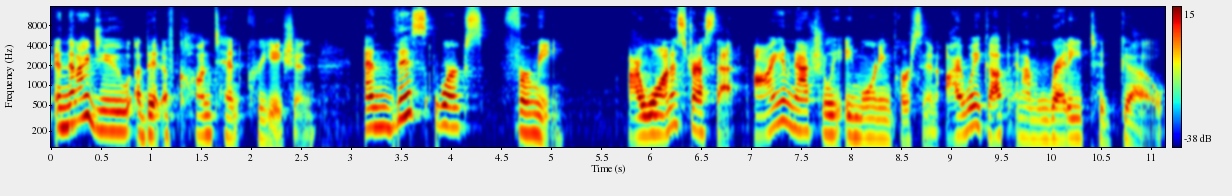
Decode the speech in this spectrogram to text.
and then I do a bit of content creation. And this works for me. I want to stress that. I am naturally a morning person. I wake up and I'm ready to go.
